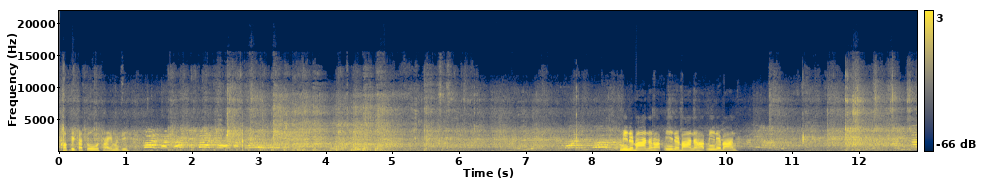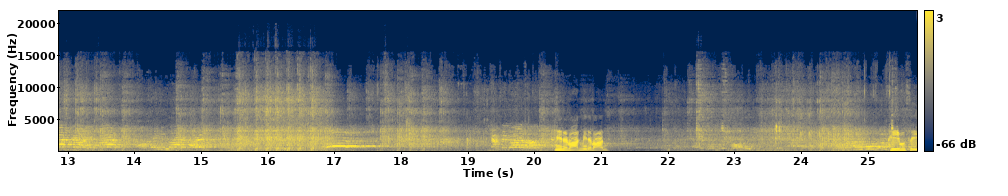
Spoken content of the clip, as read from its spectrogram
เขาปิดประตูใส่เมื่อกี้มีในบ้านนะครับ มีในบ้านนะครับ มีในบ้าน มีในบ้านมีในบ้าน ทีมสี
